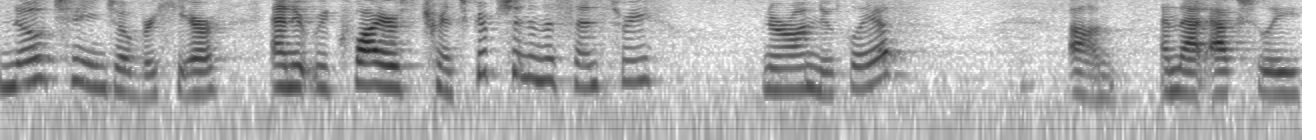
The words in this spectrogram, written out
no change over here, and it requires transcription in the sensory neuron nucleus. Um, and that actually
